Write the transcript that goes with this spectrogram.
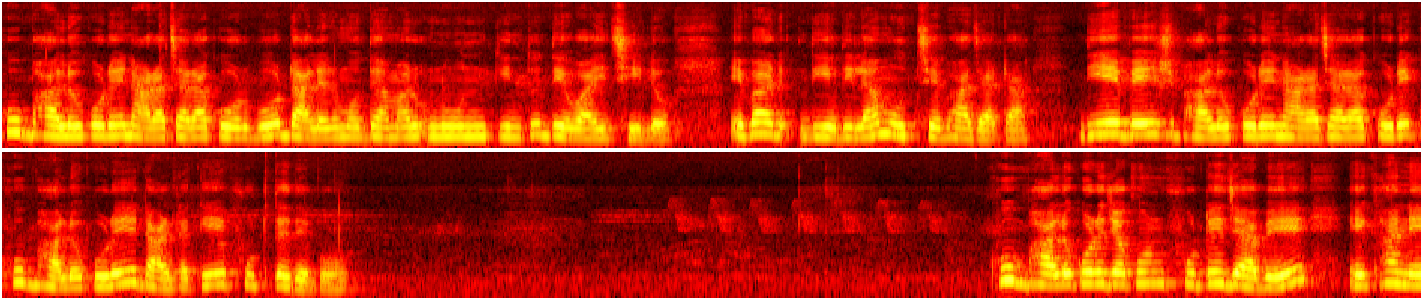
খুব ভালো করে নাড়াচাড়া করব। ডালের মধ্যে আমার নুন কিন্তু দেওয়াই ছিল। এবার দিয়ে দিলাম উচ্ছে ভাজাটা। দিয়ে বেশ ভালো করে নাড়াচাড়া করে খুব ভালো করে ডালটাকে ফুটতে দেবো। খুব ভালো করে যখন ফুটে যাবে, এখানে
